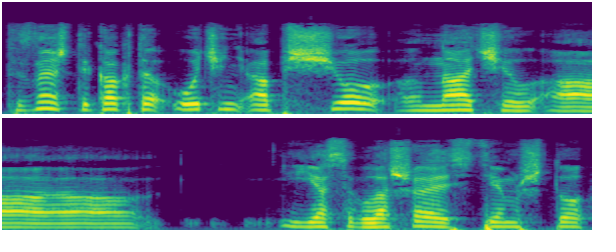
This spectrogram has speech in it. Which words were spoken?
Ты знаешь, ты как-то очень общо начал, а, и я соглашаюсь с тем, что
